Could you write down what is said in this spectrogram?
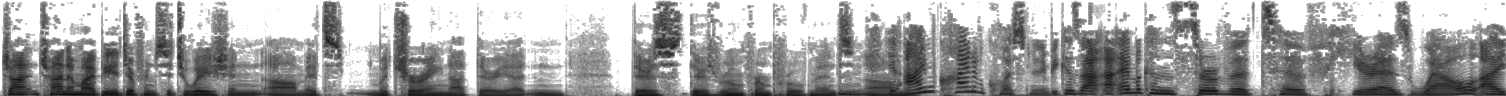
China might be a different situation. Um, it's maturing, not there yet, and there's there's room for improvement. Yeah, Um, I'm kind of questioning because I, I'm a conservative here as well. I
